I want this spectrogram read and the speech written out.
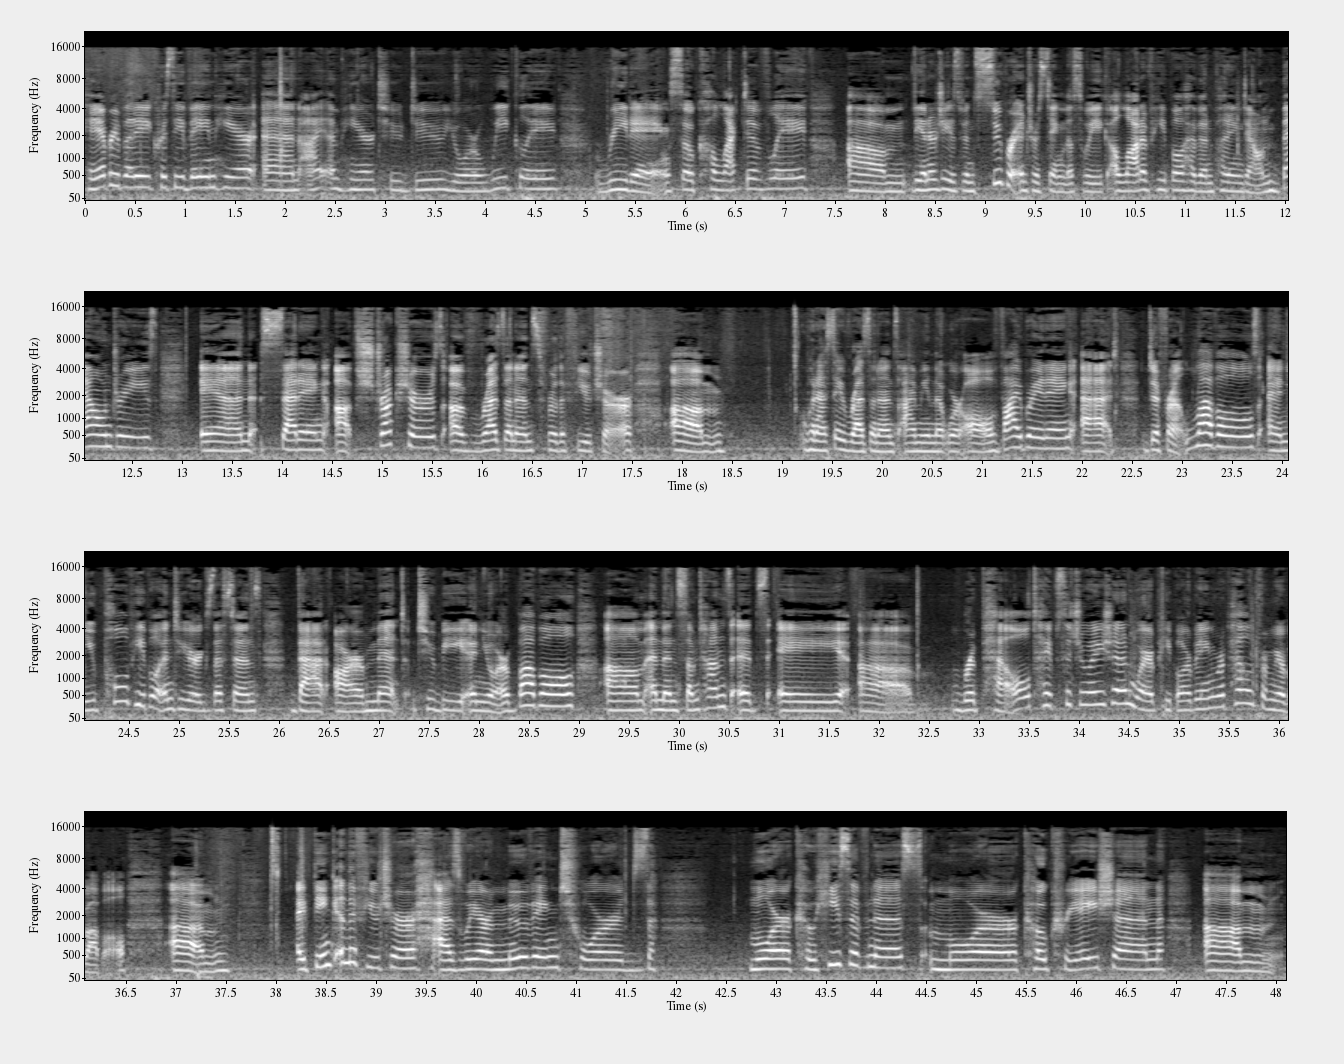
Hey everybody, Krissy Vaine here, and I am here to do your weekly reading. So, collectively, um, the energy has been super interesting this week. A lot of people have been putting down boundaries and setting up structures of resonance for the future. Um, when I say resonance, I mean that we're all vibrating at different levels and you pull people into your existence that are meant to be in your bubble. Um, and then sometimes it's a, uh, repel type situation where people are being repelled from your bubble. Um, I think in the future, as we are moving towards more cohesiveness, more co creation, um,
